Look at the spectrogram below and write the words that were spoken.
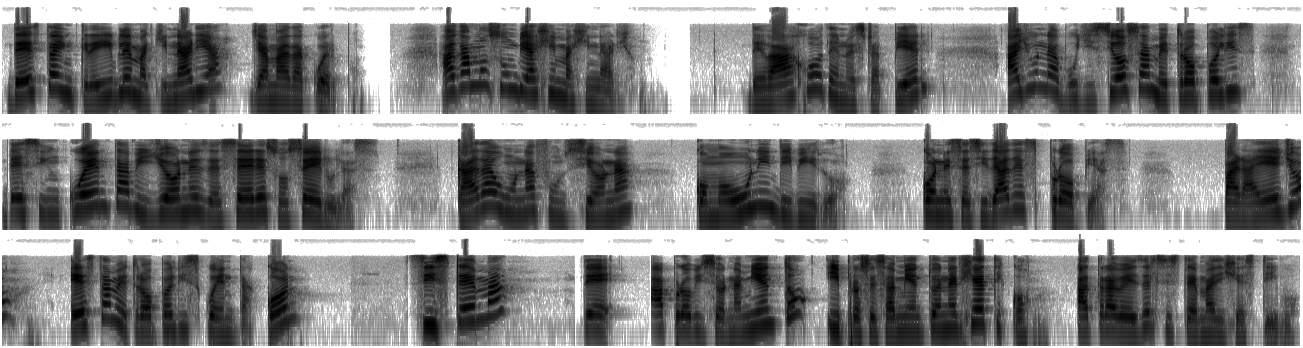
de esta increíble maquinaria llamada cuerpo. Hagamos un viaje imaginario. Debajo de nuestra piel hay una bulliciosa metrópolis de 50 billones de seres o células. Cada una funciona como un individuo, con necesidades propias. Para ello, esta metrópolis cuenta con sistema de aprovisionamiento y procesamiento energético a través del sistema digestivo,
